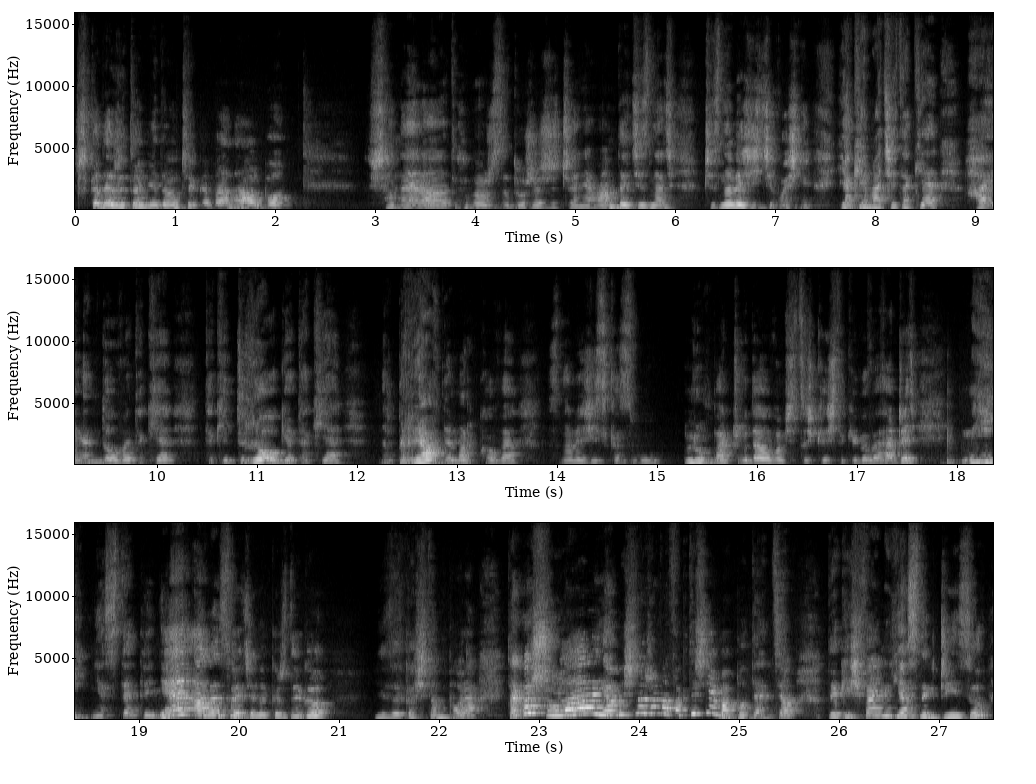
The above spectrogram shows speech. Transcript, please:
szkoda, że to nie Dolce Gabbana albo Chanela, to chyba już za duże życzenia mam. Dajcie znać, czy znaleźliście właśnie, jakie macie takie high-endowe, takie, takie drogie, takie naprawdę markowe znaleziska z lumpa. Czy udało Wam się coś kiedyś takiego wyhaczyć? Mi niestety nie, ale słuchajcie, na każdego jest jakaś tam pora. Ta koszula, ja myślę, że ona faktycznie ma potencjał. Do jakichś fajnych, jasnych jeansów.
